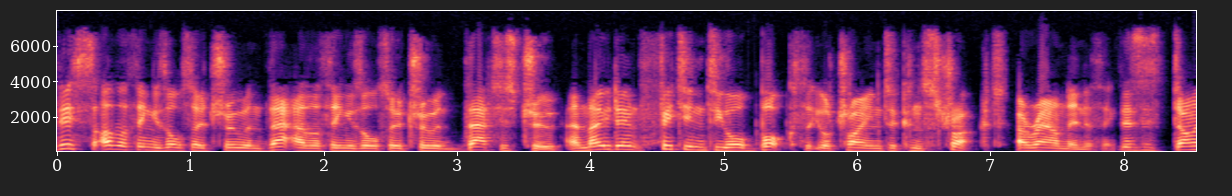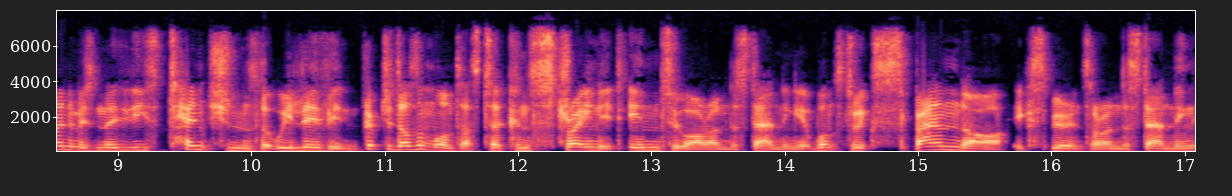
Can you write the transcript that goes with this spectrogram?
this other thing is also true, and that other thing is also true, and that is true, and they don't fit into your box that you're trying to construct around anything. There's this dynamism, these tensions that we live in. Scripture doesn't want us to constrain it into our understanding, it wants to expand our experience, our understanding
